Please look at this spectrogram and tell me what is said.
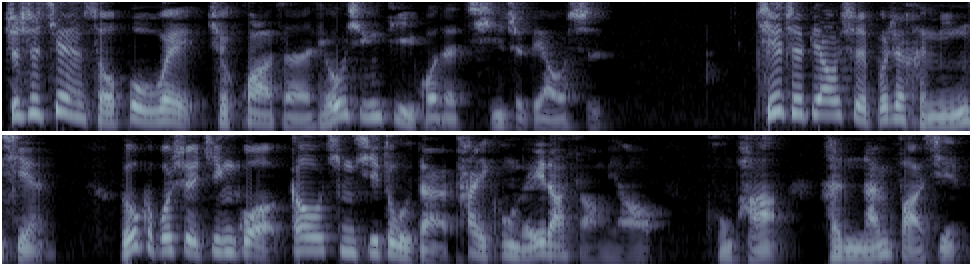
只是舰首部位却挂着流星帝国的旗帜标识。旗帜标识不是很明显，如果不是经过高清晰度的太空雷达扫描，恐怕。很难发现，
